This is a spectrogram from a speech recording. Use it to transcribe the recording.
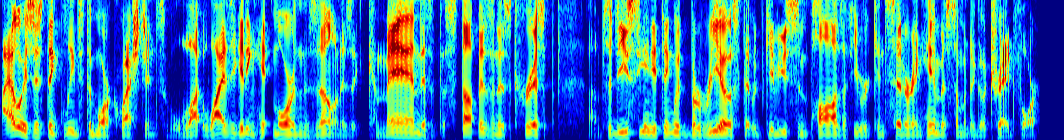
I always just think leads to more questions. Why, why is he getting hit more in the zone? Is it command? Is it the stuff isn't as crisp? Um, so, do you see anything with Berrios that would give you some pause if you were considering him as someone to go trade for?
